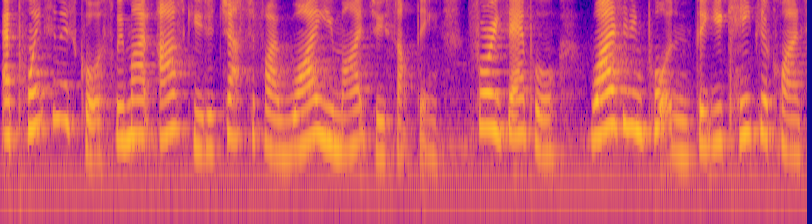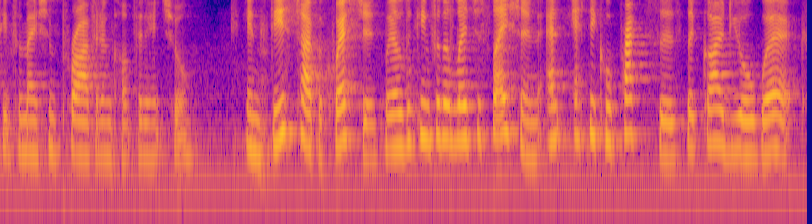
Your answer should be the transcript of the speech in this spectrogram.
At points in this course, we might ask you to justify why you might do something. For example, why is it important that you keep your client's information private and confidential? In this type of question, we are looking for the legislation and ethical practices that guide your work.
